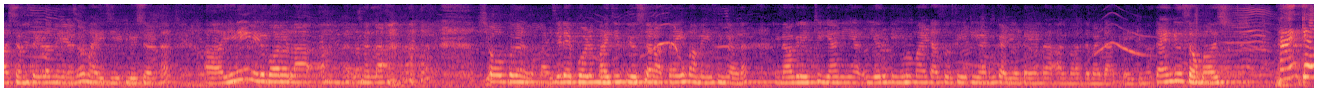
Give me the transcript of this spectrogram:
ആശംസകളും നേരുന്നു മൈജി ഫ്യൂച്ചറിന് ഇനിയും ഇതുപോലുള്ള നല്ല നല്ല ഷോപ്പുകൾ മൈജിയുടെ എപ്പോഴും മൈജി ഫ്യൂച്ചർ അത്രയും അമേസിംഗ് ആണ്. ഇനോഗ്രേറ്റ് ചെയ്യാൻ ഈ ഈ ഒരു ടീമുമായിട്ട് അസോസിയേറ്റ് ചെയ്യാനും കഴിയട്ടെ എന്ന് ആത്മാർത്ഥമായിട്ട് ആഗ്രഹിക്കുന്നു. Thank you so much thank you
